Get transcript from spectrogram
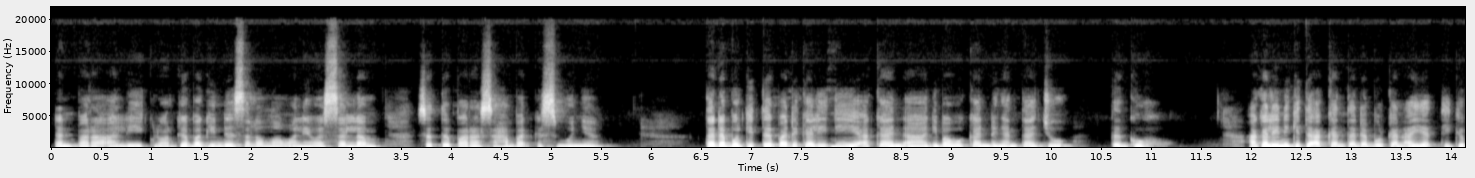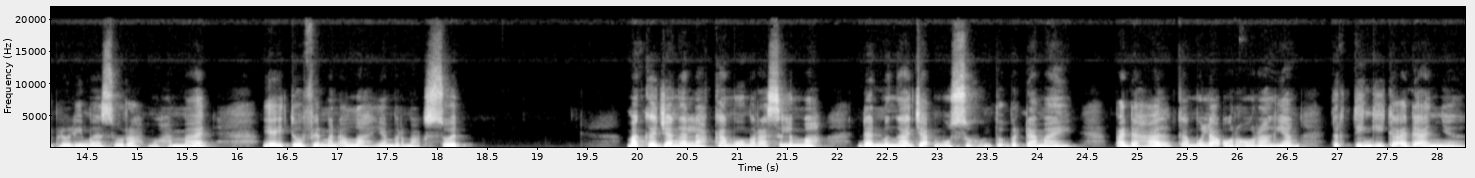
dan para ahli keluarga baginda sallallahu alaihi wasallam serta para sahabat kesemuanya. Tadabbur kita pada kali ini akan uh, dibawakan dengan tajuk Teguh. Uh, kali ini kita akan tadabburkan ayat 35 surah Muhammad iaitu firman Allah yang bermaksud maka janganlah kamu merasa lemah dan mengajak musuh untuk berdamai padahal kamulah orang-orang yang tertinggi keadaannya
